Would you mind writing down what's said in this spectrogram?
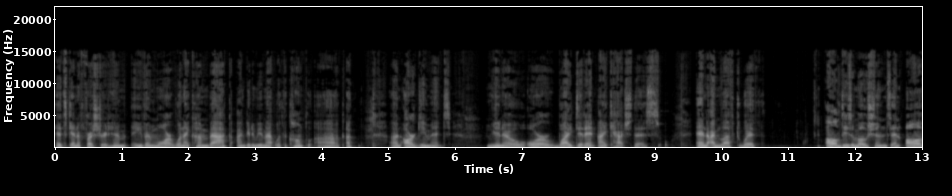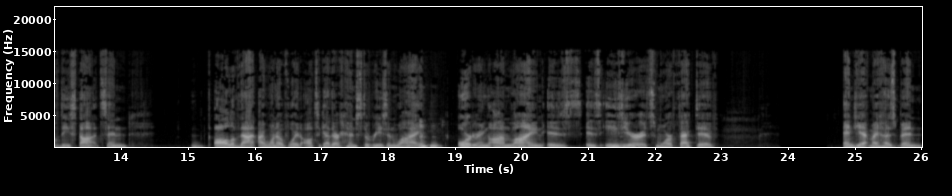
It's going to frustrate him even more. When I come back, I'm going to be met with a, compl- uh, a an argument, you know, or why didn't I catch this? And I'm left with all of these emotions and all of these thoughts and all of that I want to avoid altogether. Hence the reason why mm-hmm. ordering online is is easier, mm-hmm. it's more effective. And yet my husband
